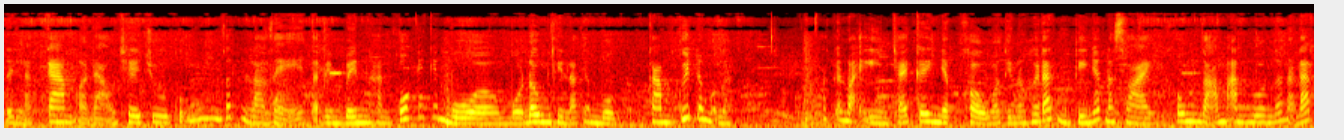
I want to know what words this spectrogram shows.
Đây là cam ở đảo Jeju cũng rất là rẻ tại vì bên Hàn Quốc ấy, cái mùa mùa đông thì là cái mùa cam quýt đó mọi người cái loại trái cây nhập khẩu vào thì nó hơi đắt một tí, nhất là xoài, không dám ăn luôn, rất là đắt.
